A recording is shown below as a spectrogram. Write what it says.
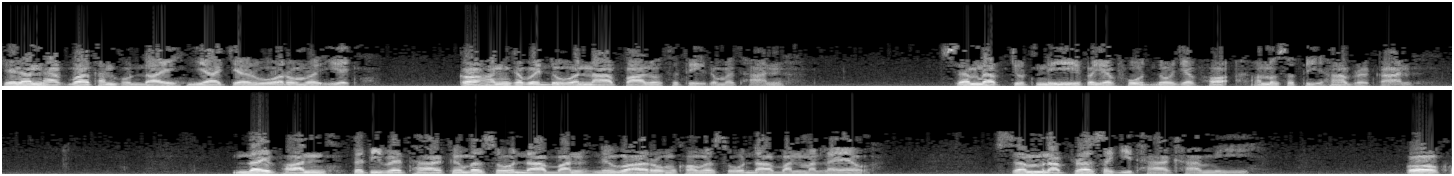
ฉะนั้นหากว่าท่านผู้ใดอยากจะรู้อารมณ์ละเอียด ก็หันเข้าไปดูอนาปานุสติกรรมฐาน สำหรับจุดนี้ก็จะพูดโดยเฉพาะอนุสติห้าประการ ได้ผ่านปฏิปทาคือพระโสดาบัน หรือว่าอารมณ์ของพระโสดาบันมาแล้วสำหรับพระสกิทาคามี ก็ค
